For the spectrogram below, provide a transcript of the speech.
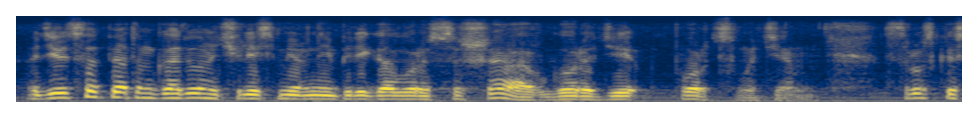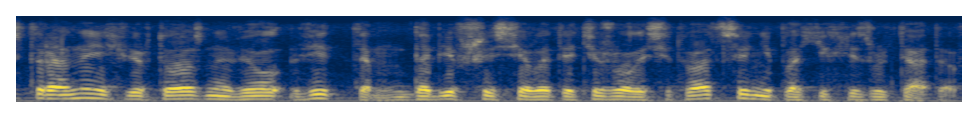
В 1905 году начались мирные переговоры США в городе Портсмуте. С русской стороны их виртуозно вел Витте, добившийся в этой тяжелой ситуации неплохих результатов.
